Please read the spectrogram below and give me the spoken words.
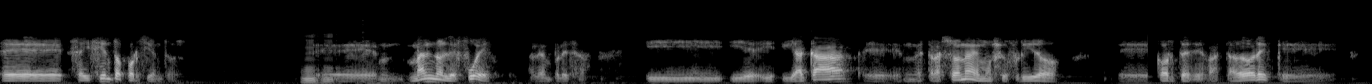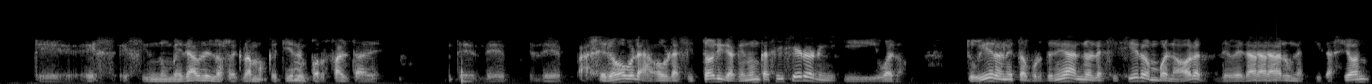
eh, 600%. Ujú. Eh, mal no le fue a la empresa. Y, y, y acá, eh, en nuestra zona, hemos sufrido eh, cortes devastadores que, que es, es innumerable los reclamos que tienen por falta de, de, hacer obras, obras históricas que nunca se hicieron y, bueno, tuvieron esta oportunidad, no las hicieron, bueno, ahora deberá dar una explicación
